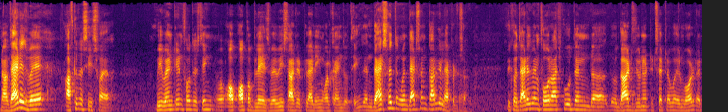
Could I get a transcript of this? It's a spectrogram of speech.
Now that is where, after the ceasefire, we went in for this thing Op Ablaze where we started planning all kinds of things and that's when, the, when that's when Kargil happened sir. Because that is when four Rajput and uh, the guards unit etc were involved and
